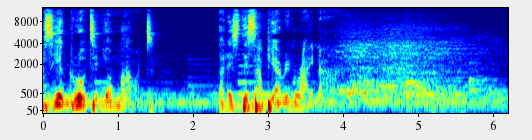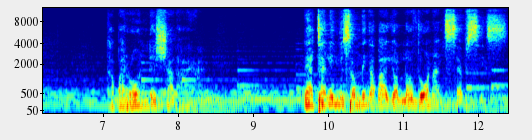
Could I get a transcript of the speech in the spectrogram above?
I see a growth in your mouth that is disappearing right now. They are telling you something about your loved one and sepsis.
